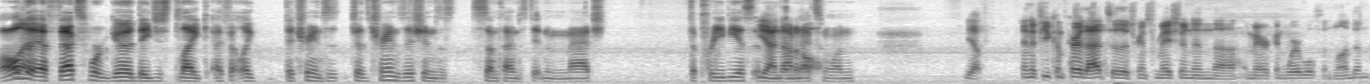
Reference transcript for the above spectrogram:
all But- the effects were good. They just like I felt like the trans the transitions sometimes didn't match the previous and Yeah, the not at next all. one. Yep. And if you compare that to the transformation in uh, American Werewolf in London,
